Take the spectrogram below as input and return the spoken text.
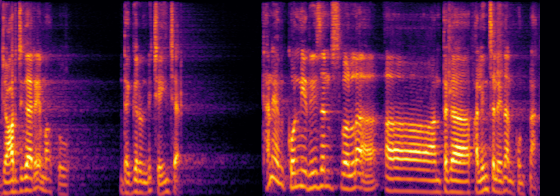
జార్జ్ గారే మాకు దగ్గరుండి చేయించారు. కానీ అవి కొన్ని రీజన్స్ వల్ల అంతగా ఫలించలేదు అనుకుంటున్నాను.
